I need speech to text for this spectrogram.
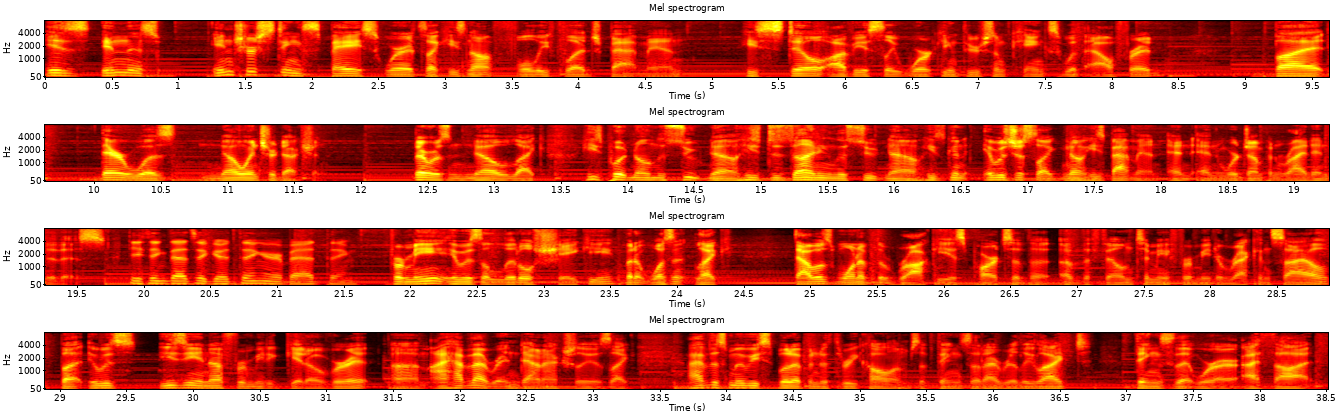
is in this interesting space where it's like he's not fully fledged Batman. He's still obviously working through some kinks with Alfred, but there was no introduction. There was no like he's putting on the suit now. He's designing the suit now. He's going to It was just like no, he's Batman and and we're jumping right into this. Do you think that's a good thing or a bad thing? For me, it was a little shaky, but it wasn't like that was one of the rockiest parts of the of the film to me for me to reconcile but it was easy enough for me to get over it um, i have that written down actually as like i have this movie split up into three columns of things that i really liked things that were i thought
